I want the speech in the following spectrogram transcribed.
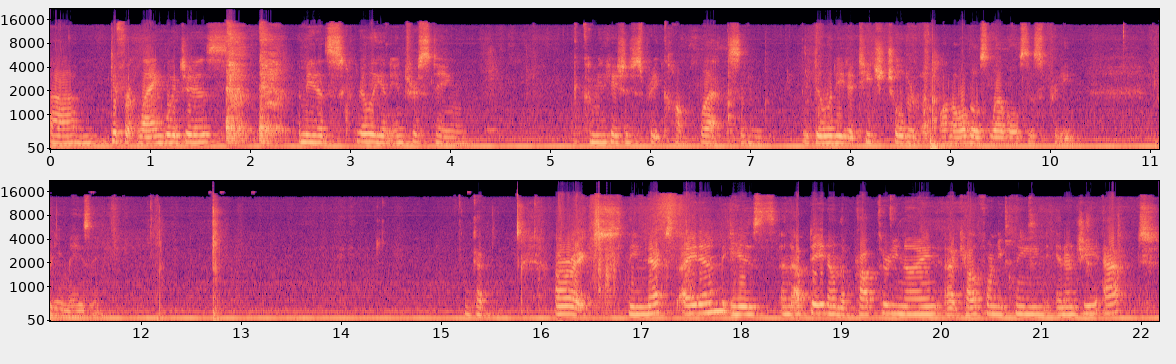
um, different languages. I mean, it's really an interesting, communication is pretty complex, and the ability to teach children on all those levels is pretty, pretty amazing. Okay. All right, the next item is an update on the Prop 39 uh, California Clean Energy Act.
